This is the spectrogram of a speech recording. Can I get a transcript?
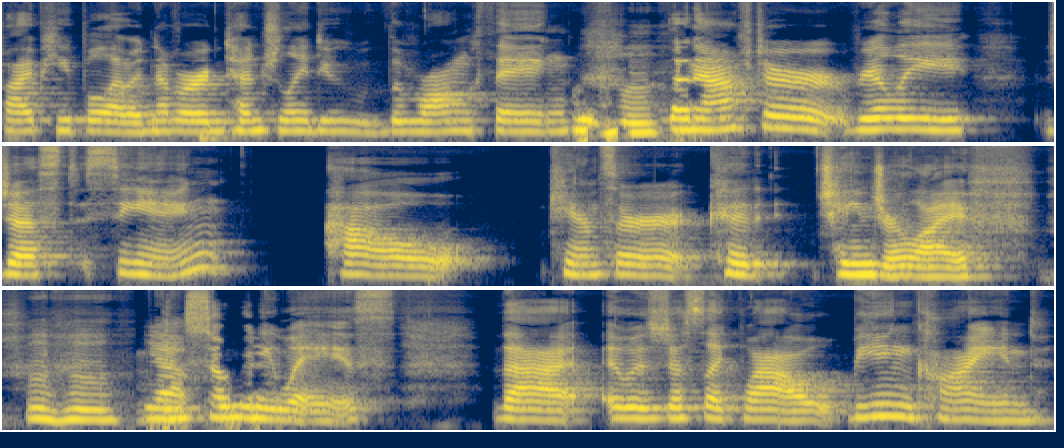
by people. I would never intentionally do the wrong thing. Mm-hmm. Then after really just seeing how cancer could change your life mm-hmm. yeah. in so many ways that it was just like, wow, being kind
